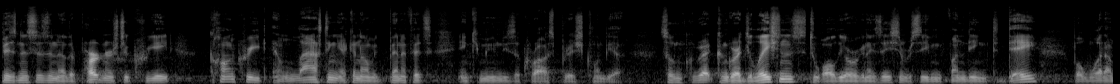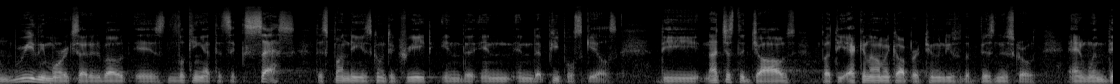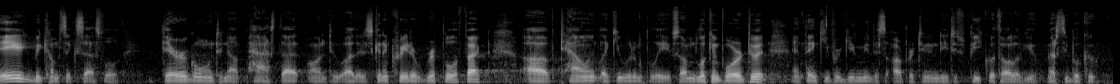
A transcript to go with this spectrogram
businesses, and other partners to create concrete and lasting economic benefits in communities across British Columbia. So congr congratulations to all the organizations receiving funding today. But what I'm really more excited about is looking at the success this funding is going to create in the, in, in the people skills. The, not just the jobs, but the economic opportunities with the business growth. And when they become successful, they're going to now pass that on to others. It's going to create a ripple effect of talent like you wouldn't believe. So I'm looking forward to it, and thank you for giving me this opportunity to speak with all of you. Merci beaucoup.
